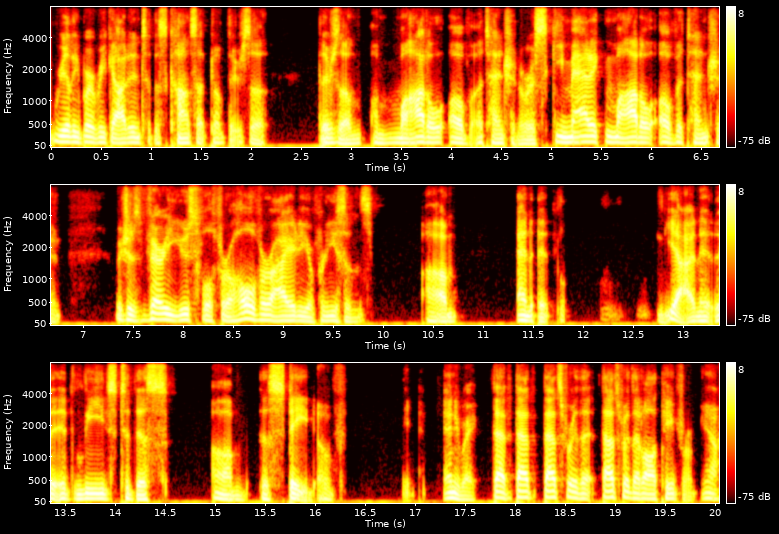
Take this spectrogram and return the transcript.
really where we got into this concept of there's a there's a, a model of attention or a schematic model of attention which is very useful for a whole variety of reasons. Um, and it, yeah, and it, it leads to this um, the state of anyway that that that's where that that's where that all came from. Yeah.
